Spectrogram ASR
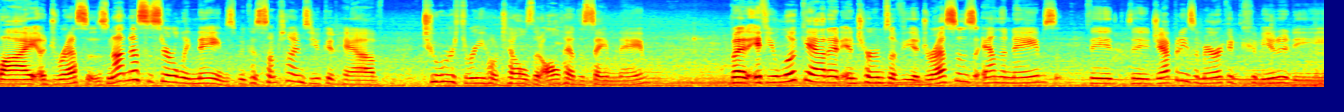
by addresses, not necessarily names, because sometimes you could have two or three hotels that all have the same name. But if you look at it in terms of the addresses and the names, the, the Japanese American community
